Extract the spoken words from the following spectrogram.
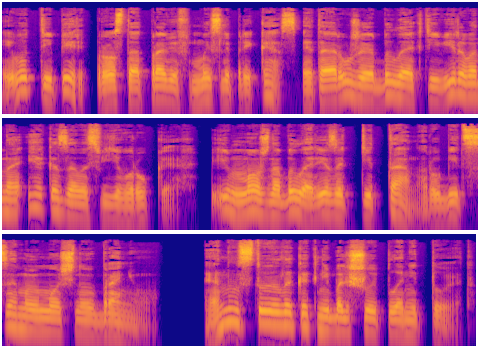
И вот теперь, просто отправив мысли приказ, это оружие было активировано и оказалось в его руках. Им можно было резать титан, рубить самую мощную броню. Оно стоило как небольшой планетоид.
